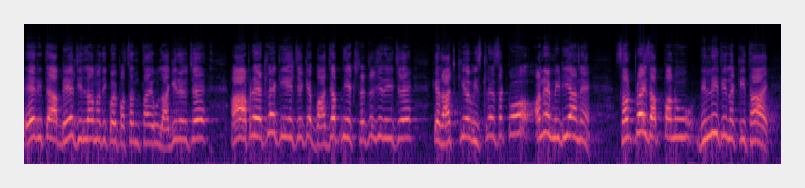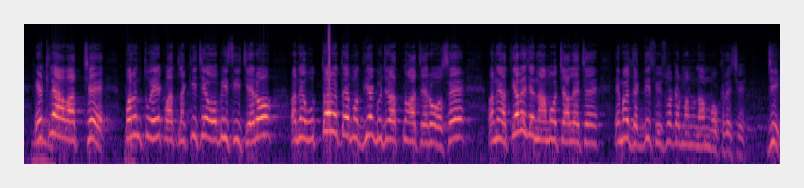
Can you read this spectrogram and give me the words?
એ રીતે આ બે જિલ્લામાંથી કોઈ પસંદ થાય એવું લાગી રહ્યું છે. આ આપણે એટલે કહીએ છીએ કે ભાજપની એક સ્ટ્રેટેજી રહી છે કે રાજકીય વિશ્લેષકો અને મીડિયાને સરપ્રાઈઝ આપવાનું દિલ્હીથી નક્કી થાય. એટલે આ વાત છે. પરંતુ એક વાત નક્કી છે ઓબીસી ચહેરો અને ઉત્તર તે મધ્ય ગુજરાતનો આ ચહેરો હશે. અને અત્યારે જે નામો ચાલે છે, એમાં જગદીશ વિશ્વકર્માનું નામ મોખરે છે. જી.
